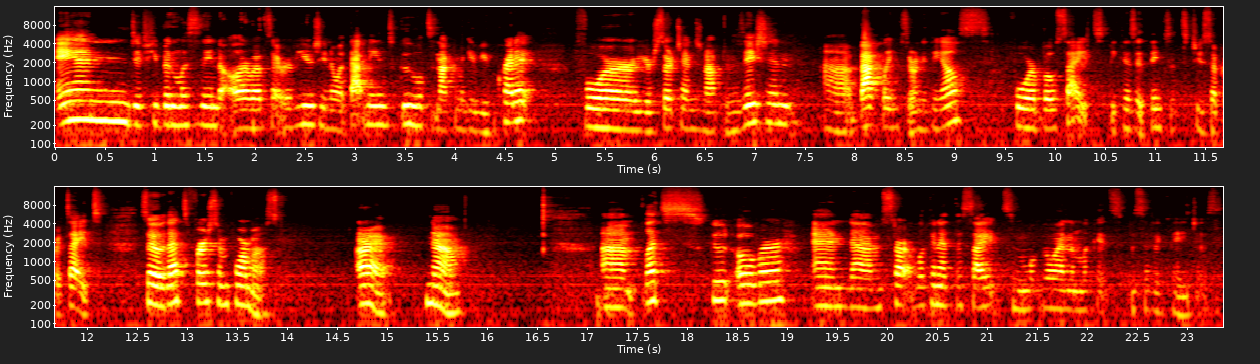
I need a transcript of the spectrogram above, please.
And if you've been listening to all our website reviews, you know what that means. Google's not going to give you credit for your search engine optimization, uh, backlinks, or anything else for both sites because it thinks it's two separate sites. So that's first and foremost. All right, now um, let's scoot over and um, start looking at the sites and we'll go in and look at specific pages.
